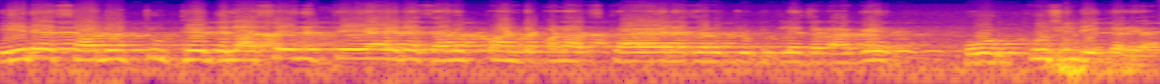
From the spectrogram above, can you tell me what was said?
ਇਹਨੇ ਸਾਨੂੰ ਝੂਠੇ ਦਿਲਾਸੇ ਦਿੱਤੇ ਆ। ਇਹਨੇ ਸਾਨੂੰ ਪੰਡਪਣਾ ਸਿਖਾਇਆ। ਇਹਨੇ ਸਾਨੂੰ ਚੁਟਕਲੇ ਸੁਣਾ ਕੇ ਹੋਰ ਕੁਝ ਨਹੀਂ ਕਰਿਆ।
